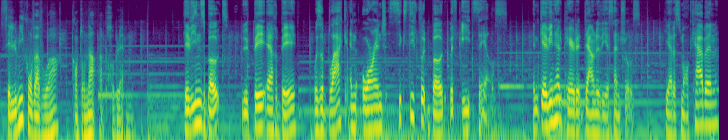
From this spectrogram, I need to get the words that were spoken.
c'est lui qu'on va voir quand on a un problème. Kevin's boat, le PRB, was a black and orange 60 foot boat with eight sails. And Kevin had pared it down to the essentials. He had a small cabin,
